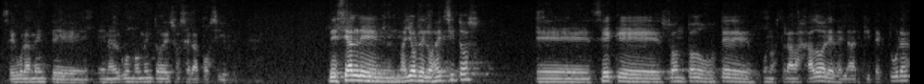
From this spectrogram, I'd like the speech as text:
seguramente en algún momento eso será posible. Desearle el mayor de los éxitos. Eh, sé que son todos ustedes unos trabajadores de la arquitectura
